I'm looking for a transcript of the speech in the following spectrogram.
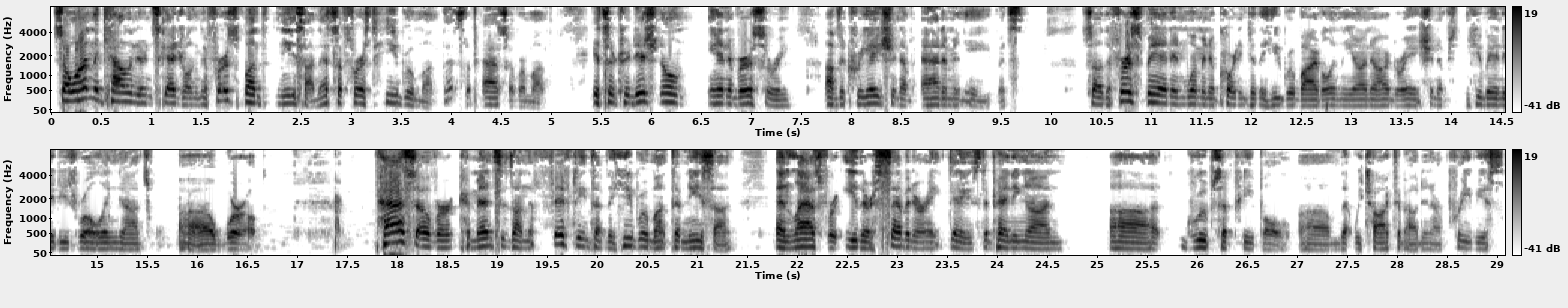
so on the calendar and scheduling, the first month, Nisan, that's the first Hebrew month. That's the Passover month. It's a traditional anniversary of the creation of Adam and Eve. It's so the first man and woman, according to the Hebrew Bible, in the inauguration of humanity's role in God's uh, world. Passover commences on the 15th of the Hebrew month of Nisan and lasts for either seven or eight days, depending on uh, groups of people um, that we talked about in our previous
